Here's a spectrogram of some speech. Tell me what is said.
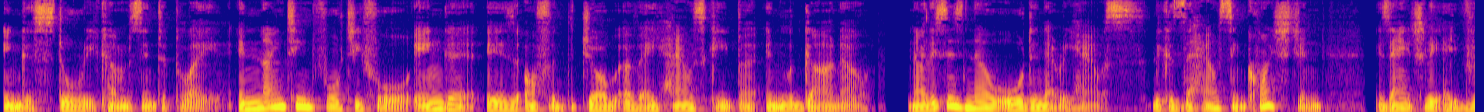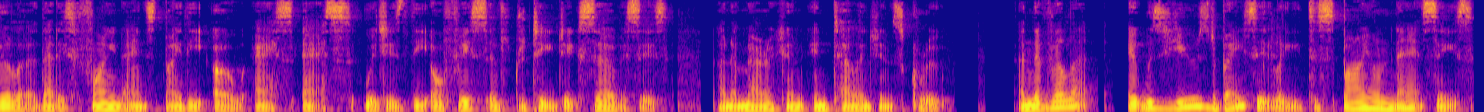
Inga's story comes into play. In 1944, Inga is offered the job of a housekeeper in Lugano. Now, this is no ordinary house, because the house in question is actually a villa that is financed by the OSS, which is the Office of Strategic Services, an American intelligence group. And the villa, it was used basically to spy on Nazis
